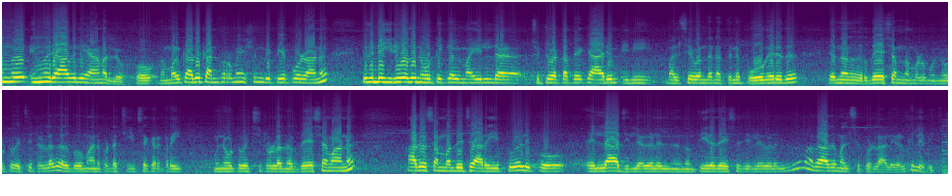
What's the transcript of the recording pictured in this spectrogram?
എന്ന് ഇന്ന് രാവിലെയാണല്ലോ. അപ്പോൾ നമ്മൾക്ക് അത് കൺഫർമേഷൻ കിട്ടിയപ്പോഴാണ് ഇതിന്റെ ഇരുപത് നോട്ടിക്കൽ മൈലിന്റെ ചുറ്റുവട്ടത്തേക്ക് ആരും ഇനി മത്സ്യബന്ധനത്തിന് പോകരുത് എന്ന നിർദ്ദേശം നമ്മൾ മുന്നോട്ട് വെച്ചിട്ടുള്ളത്. അത് ബഹുമാനപ്പെട്ട ചീഫ് സെക്രട്ടറി മുന്നോട്ട് വെച്ചിട്ടുള്ള നിർദ്ദേശമാണ്. അത് സംബന്ധിച്ച അറിയിപ്പുകൾ ഇപ്പോൾ എല്ലാ ജില്ലകളിൽ നിന്നും തീരദേശ ജില്ലകളിൽ നിന്നും അതാത് മത്സ്യത്തൊഴിലാളികൾക്ക് ലഭിക്കും.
